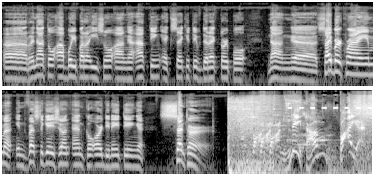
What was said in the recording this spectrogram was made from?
uh, Renato Aboy Paraiso, ang uh, Acting Executive Director po ng uh, Cybercrime Investigation and Coordinating Center. Balitang Bayan!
